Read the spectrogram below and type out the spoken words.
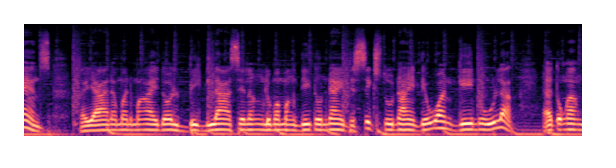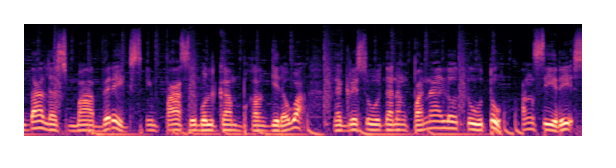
ends. Kaya naman mga idol, bigla silang lumamang dito 96 to 91 ginulat. Ito nga ang Dallas Mavericks, impossible comeback ang ginawa. Nagresulta ng panalo 2-2 ang series.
